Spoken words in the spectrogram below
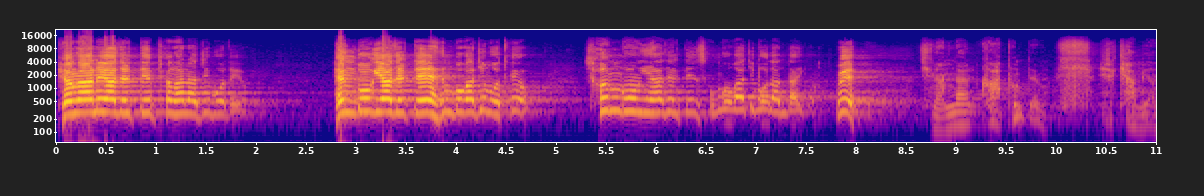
평안해야 될 때 평안하지 못해요. 행복해야 될 때 행복하지 못해요. 성공해야 될 때 성공하지 못한다. 왜? 지난날 그 아픔 때문에 이렇게 하면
